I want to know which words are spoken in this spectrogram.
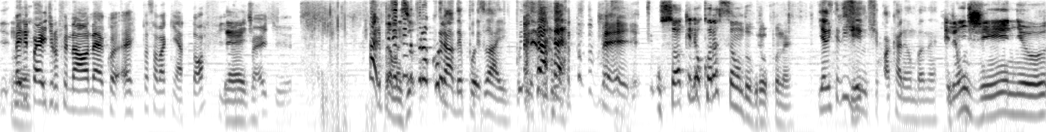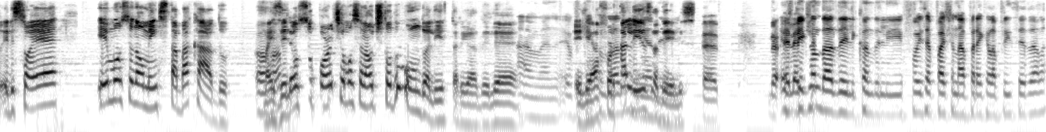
E- Mas É. ele perde no final, né? É pra salvar quem? A Toff? Perde. Ele perde. Ah, ele podia Não, mas ter eu- procurar depois lá, ele podia ter. Tudo bem. Só que ele é o coração do grupo, né? E ele é inteligente pra caramba, né? Ele é um gênio, ele só é emocionalmente estabacado. Mas ele é o suporte emocional de todo mundo ali, tá ligado? Ele é, Ah, mano, eu ele é a fortaleza dózinha dele. deles. Não, Eu ele fiquei é com dó dele quando ele foi se apaixonar por aquela princesa. Ela,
